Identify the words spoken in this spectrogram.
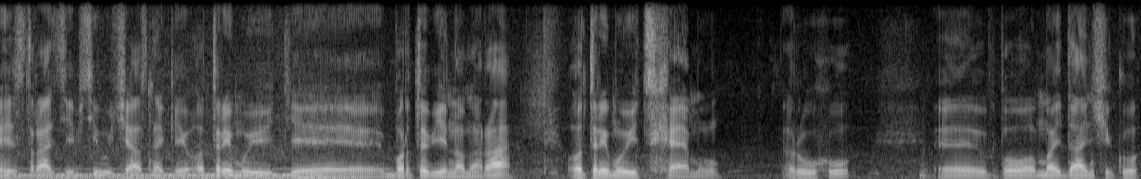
реєстрації всі учасники отримують е, бортові номера, отримують схему руху е, по майданчику.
